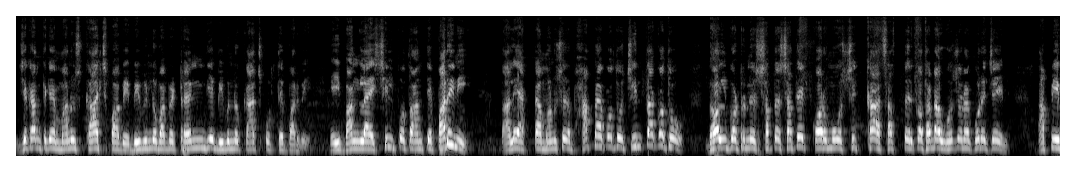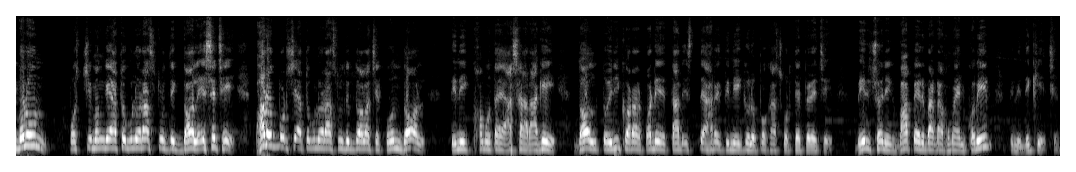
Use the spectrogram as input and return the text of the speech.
যেখান থেকে মানুষ কাজ পাবে, বিভিন্নভাবে ট্রেনিং দিয়ে বিভিন্ন কাজ করতে পারবে। এই বাংলায় শিল্প তো আনতে পারেনি, তাহলে একটা মানুষের ভাবনা কত, চিন্তা কত? দল গঠনের সাথে সাথে কর্ম, শিক্ষা, স্বাস্থ্যের কথাটাও ঘোষণা করেছেন। আপনি বলুন পশ্চিমবঙ্গে এতগুলো রাজনৈতিক দল এসেছে, ভারতবর্ষে এতগুলো রাজনৈতিক দল আছে, কোন দল? তিনি ক্ষমতায় আসার আগে দল তৈরি করার পরে তার ইস্তেহারে তিনি এগুলো প্রকাশ করতে পেরেছে। বীর সৈনিক বাপের বেটা হুমায়ুন কবির তিনি দেখিয়েছেন।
